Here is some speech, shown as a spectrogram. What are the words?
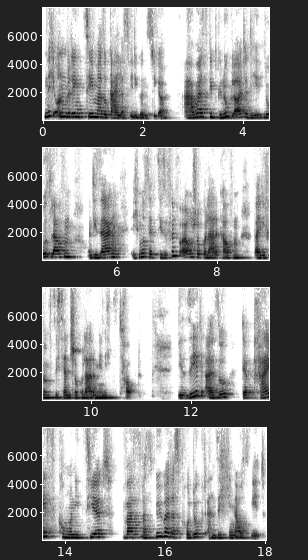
nicht unbedingt zehnmal so geil ist wie die günstige. Aber es gibt genug Leute, die loslaufen und die sagen, ich muss jetzt diese 5 Euro Schokolade kaufen, weil die 50 Cent Schokolade mir nichts taugt. Ihr seht also, der Preis kommuniziert was, was über das Produkt an sich hinausgeht.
